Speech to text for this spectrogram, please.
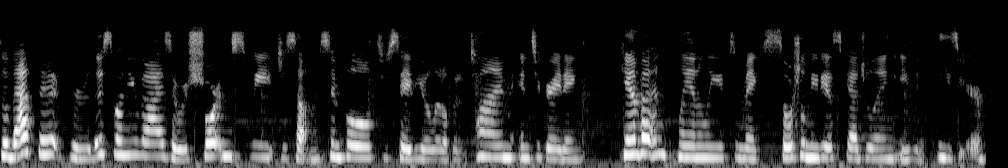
So that's it for this one, you guys. It was short and sweet, just something simple to save you a little bit of time integrating Canva and Planoly to make social media scheduling even easier.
